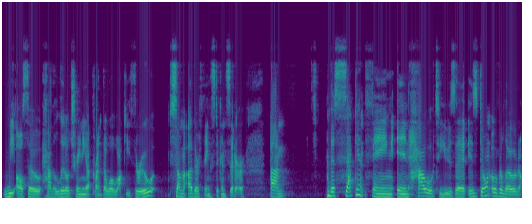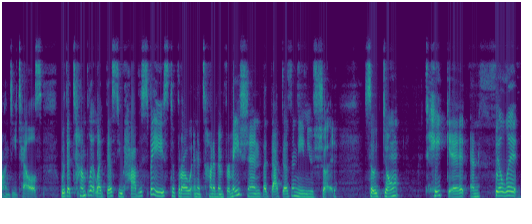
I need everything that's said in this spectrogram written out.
we also have a little training up front that will walk you through some other things to consider. Um, the second thing in how to use it is don't overload on details. With a template like this, you have the space to throw in a ton of information, but that doesn't mean you should. So don't take it and fill it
